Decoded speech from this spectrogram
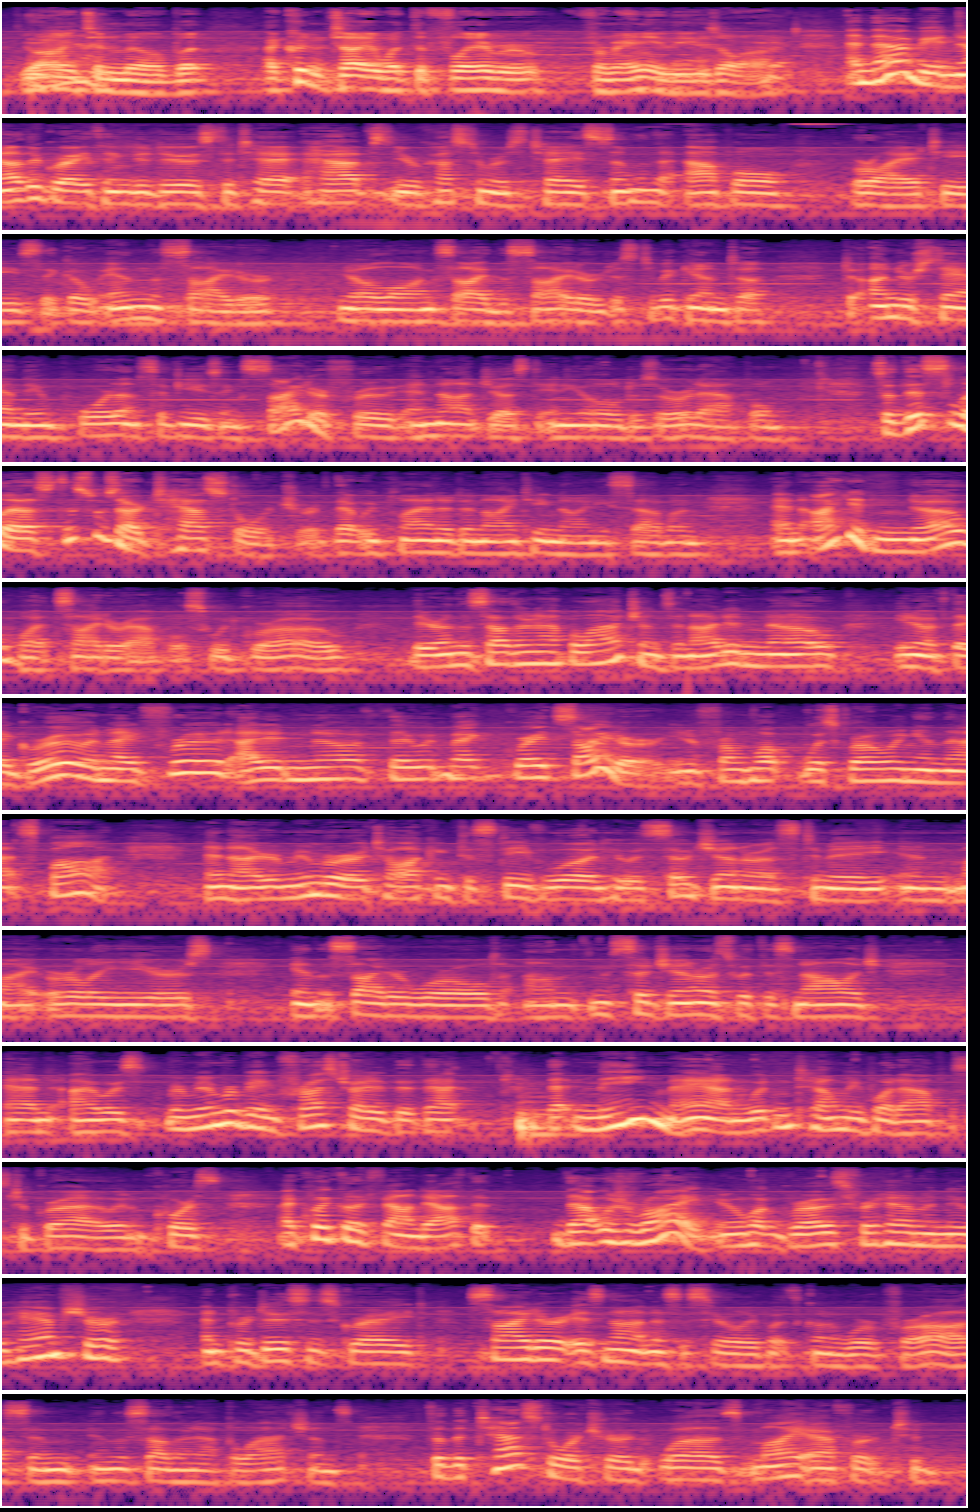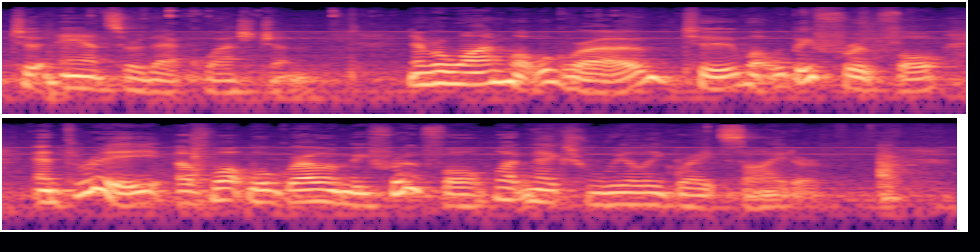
Yarlington Mill, but I couldn't tell you what the flavor from any of these are. Yeah. And that would be another great thing to do is to ta- have your customers taste some of the apple varieties that go in the cider, you know, alongside the cider, just to begin to, to understand the importance of using cider fruit and not just any old dessert apple. So this list, this was our test orchard that we planted in 1997, and I didn't know what cider apples would grow there in the southern Appalachians, and I didn't know, you know, if they grew and made fruit. I didn't know if they would make great cider, you know, from what was growing in that spot. And I remember talking to Steve Wood, who was so generous to me in my early years in the cider world. Um, he was so generous with his knowledge. And I was remember being frustrated that, that that mean man wouldn't tell me what apples to grow. And of course, I quickly found out that that was right. You know what grows for him in New Hampshire and produces great cider is not necessarily what's going to work for us in, in the southern Appalachians. So the test orchard was my effort to, to answer that question. Number one, what will grow? Two, what will be fruitful? And three, of what will grow and be fruitful, what makes really great cider?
